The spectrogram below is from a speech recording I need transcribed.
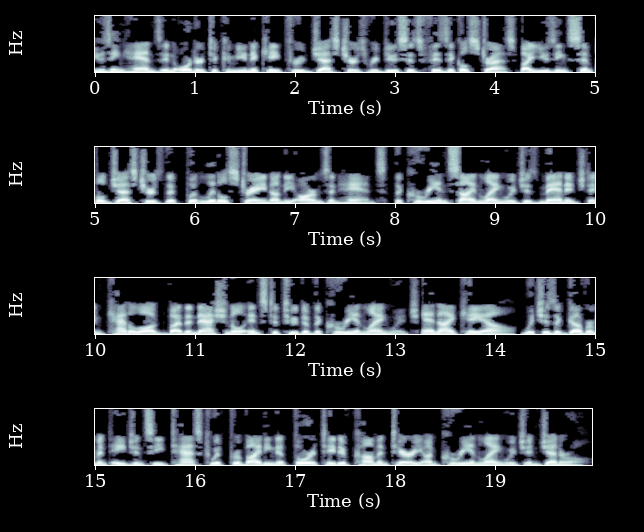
Using hands in order to communicate through gestures reduces physical stress by using simple gestures that put little strain on the arms and hands. The Korean Sign Language is managed and catalogued by the National Institute of the Korean Language NIKL, which is a government agency tasked with providing authoritative commentary on Korean language in general.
